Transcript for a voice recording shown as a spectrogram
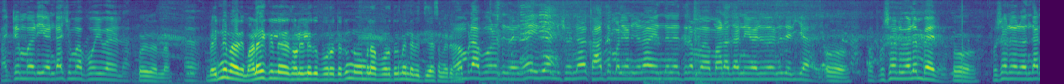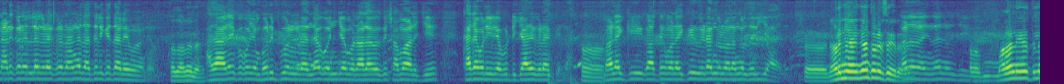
மற்றும்படி ஏண்டா சும்மா போய் வரலாம். போய் வரலாம். இப்போ என்ன மாதிரி மலைக்குள்ள தொழிலுக்கு போகிறதுக்கும் நோம்பலாக போகிறதுக்கும் என்ன வித்தியாசம் இருக்கு? நாம்பளா போகிறதுக்கு இது சொன்னால் காற்று மழையான்னு சொன்னால் எந்த நேரத்தில் மழை தண்ணி வருதுன்னு தெரியாது. இப்போ புசல்களும் போயிடும் ஓ. புசல்கள் வந்தால் நடுக்கடலில் கிடக்குறாங்க தத்தளிக்க தானே வேணும். அதானே? அதால இப்போ கொஞ்சம் வெறுப்புகள் கிடந்தால் கொஞ்சம் ஒரு அளவுக்கு சமாளித்து கரை வழியில் விட்டுச்சாது கிடக்கல ஆ. மழைக்கு காற்று மழைக்கு இடங்கள் வளங்கள் தெரியாது. நனைஞ்சு நனைஞ்சா தொழில் செய்கிறேன். மழை நேரத்தில்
